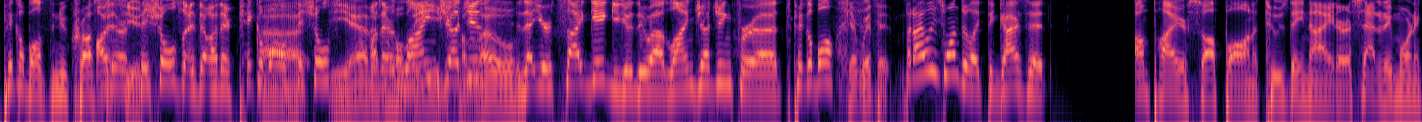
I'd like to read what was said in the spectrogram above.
Pickleball's the new CrossFit. Are there huge. officials? Are there, are there pickleball Uh, officials? yeah, Are there's a there whole line league. judges? Hello. Is that your side gig? You're gonna do uh, line judging for uh, pickleball? Get with it. But I always wonder, like the guys that umpire softball on a Tuesday night or a Saturday morning,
